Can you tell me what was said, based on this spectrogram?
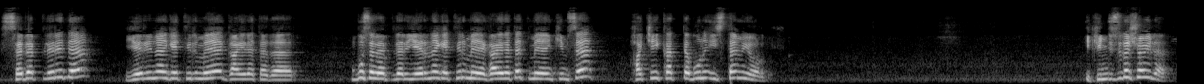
sebepleri de yerine getirmeye gayret eder. Bu sebepleri yerine getirmeye gayret etmeyen kimse hakikatte bunu istemiyordur. İkincisi de şöyle.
